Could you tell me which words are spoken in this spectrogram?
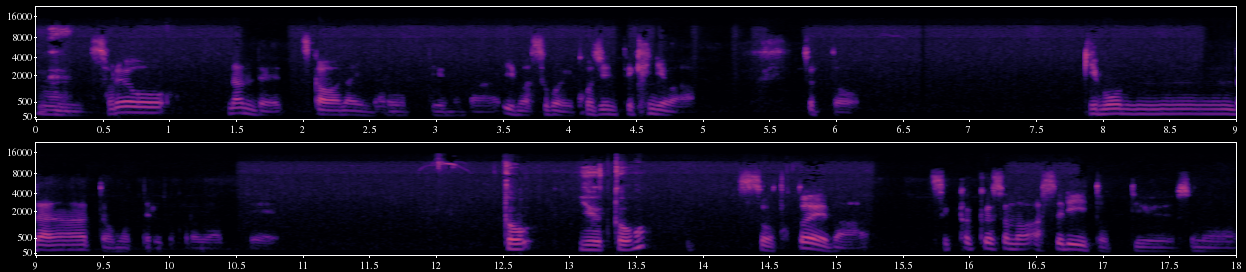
ね。うんそれをなんで使わないんだろうっていうのが今すごい個人的にはちょっと疑問だなって思ってるところがあってというと、そう例えばせっかくそのアスリートっていうその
